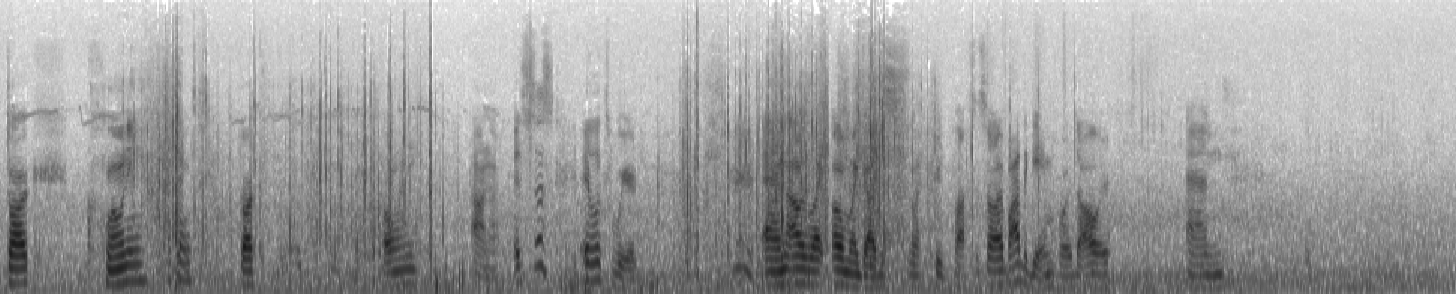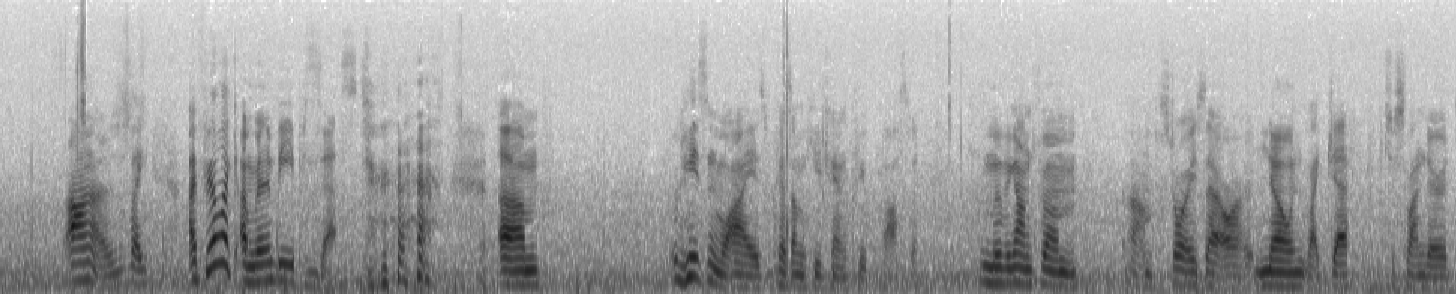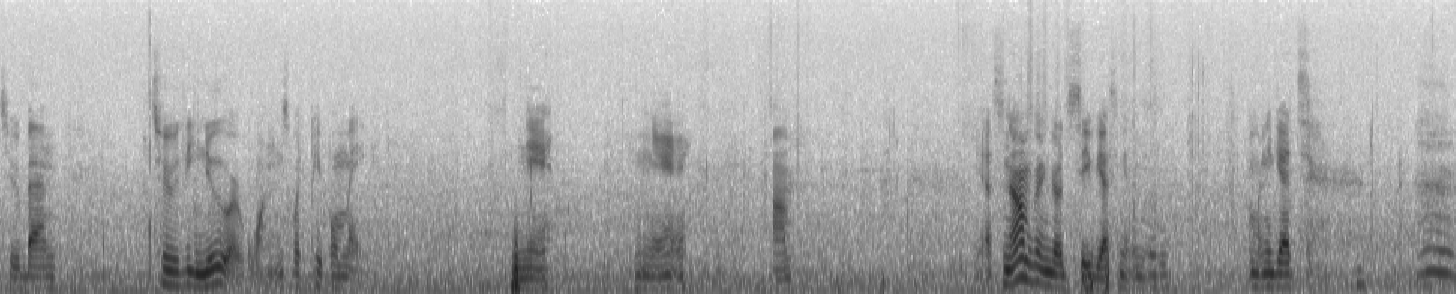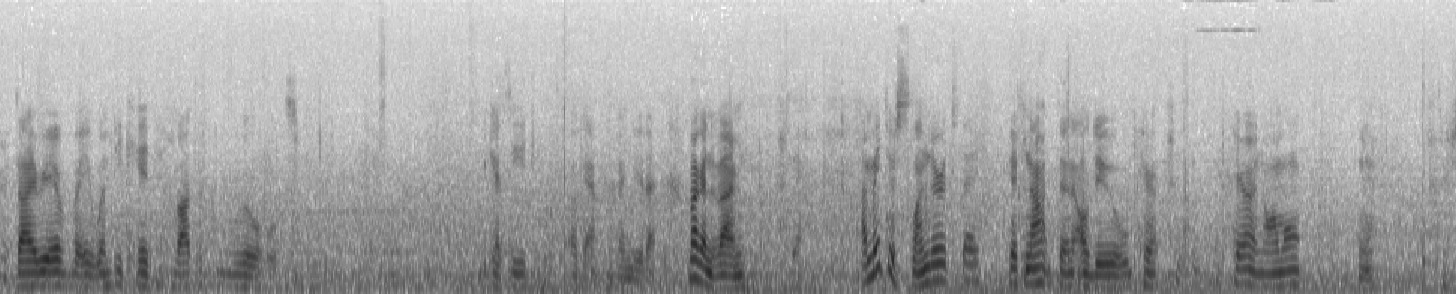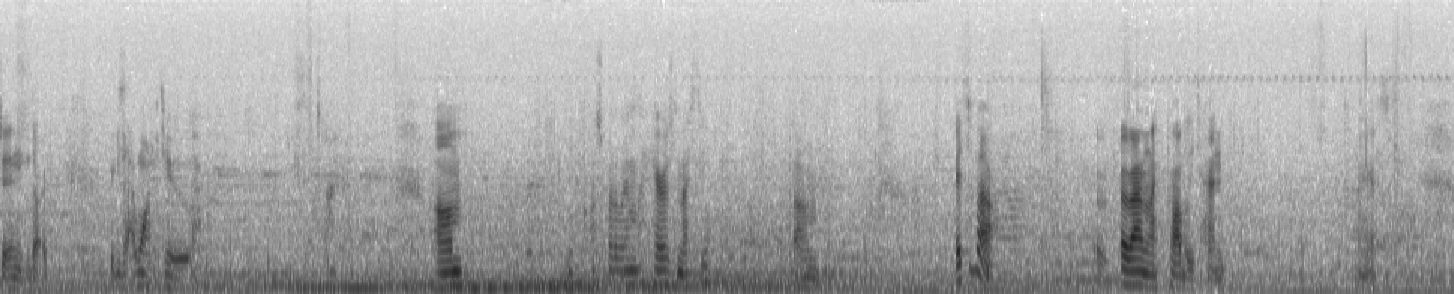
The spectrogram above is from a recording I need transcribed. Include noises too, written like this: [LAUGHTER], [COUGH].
Dark Cloney, I think. Dark Colony. I don't know. It's just it looks weird. [LAUGHS] And I was like, oh my god, this is like creepypasta. So I bought the game for a dollar and I don't know, it's just like I feel like I'm gonna be possessed. [LAUGHS] um, reason why is because I'm a huge fan of creepypasta. Moving on from um, stories that are known, like Jeff to Slender to Ben, to the newer ones, what people make. Nah, nah. Um. Yeah, so now I'm gonna go to CVS and get a movie. I'm gonna get [LAUGHS] Diary of a Wimpy Kid Roderick Rules. He. Okay, I'm not gonna do that. I'm not gonna. Yeah. I may do Slender today. If not, then I'll do par- Paranormal. You know, in the dark. Because I want to. Um. Also, by the way, my hair is messy. Um. It's about around like probably 10. I guess.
